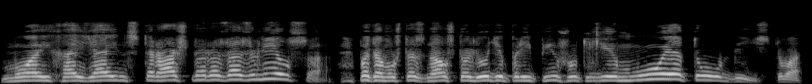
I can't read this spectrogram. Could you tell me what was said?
Мой хозяин страшно разозлился, потому что знал, что люди припишут ему это убийство.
